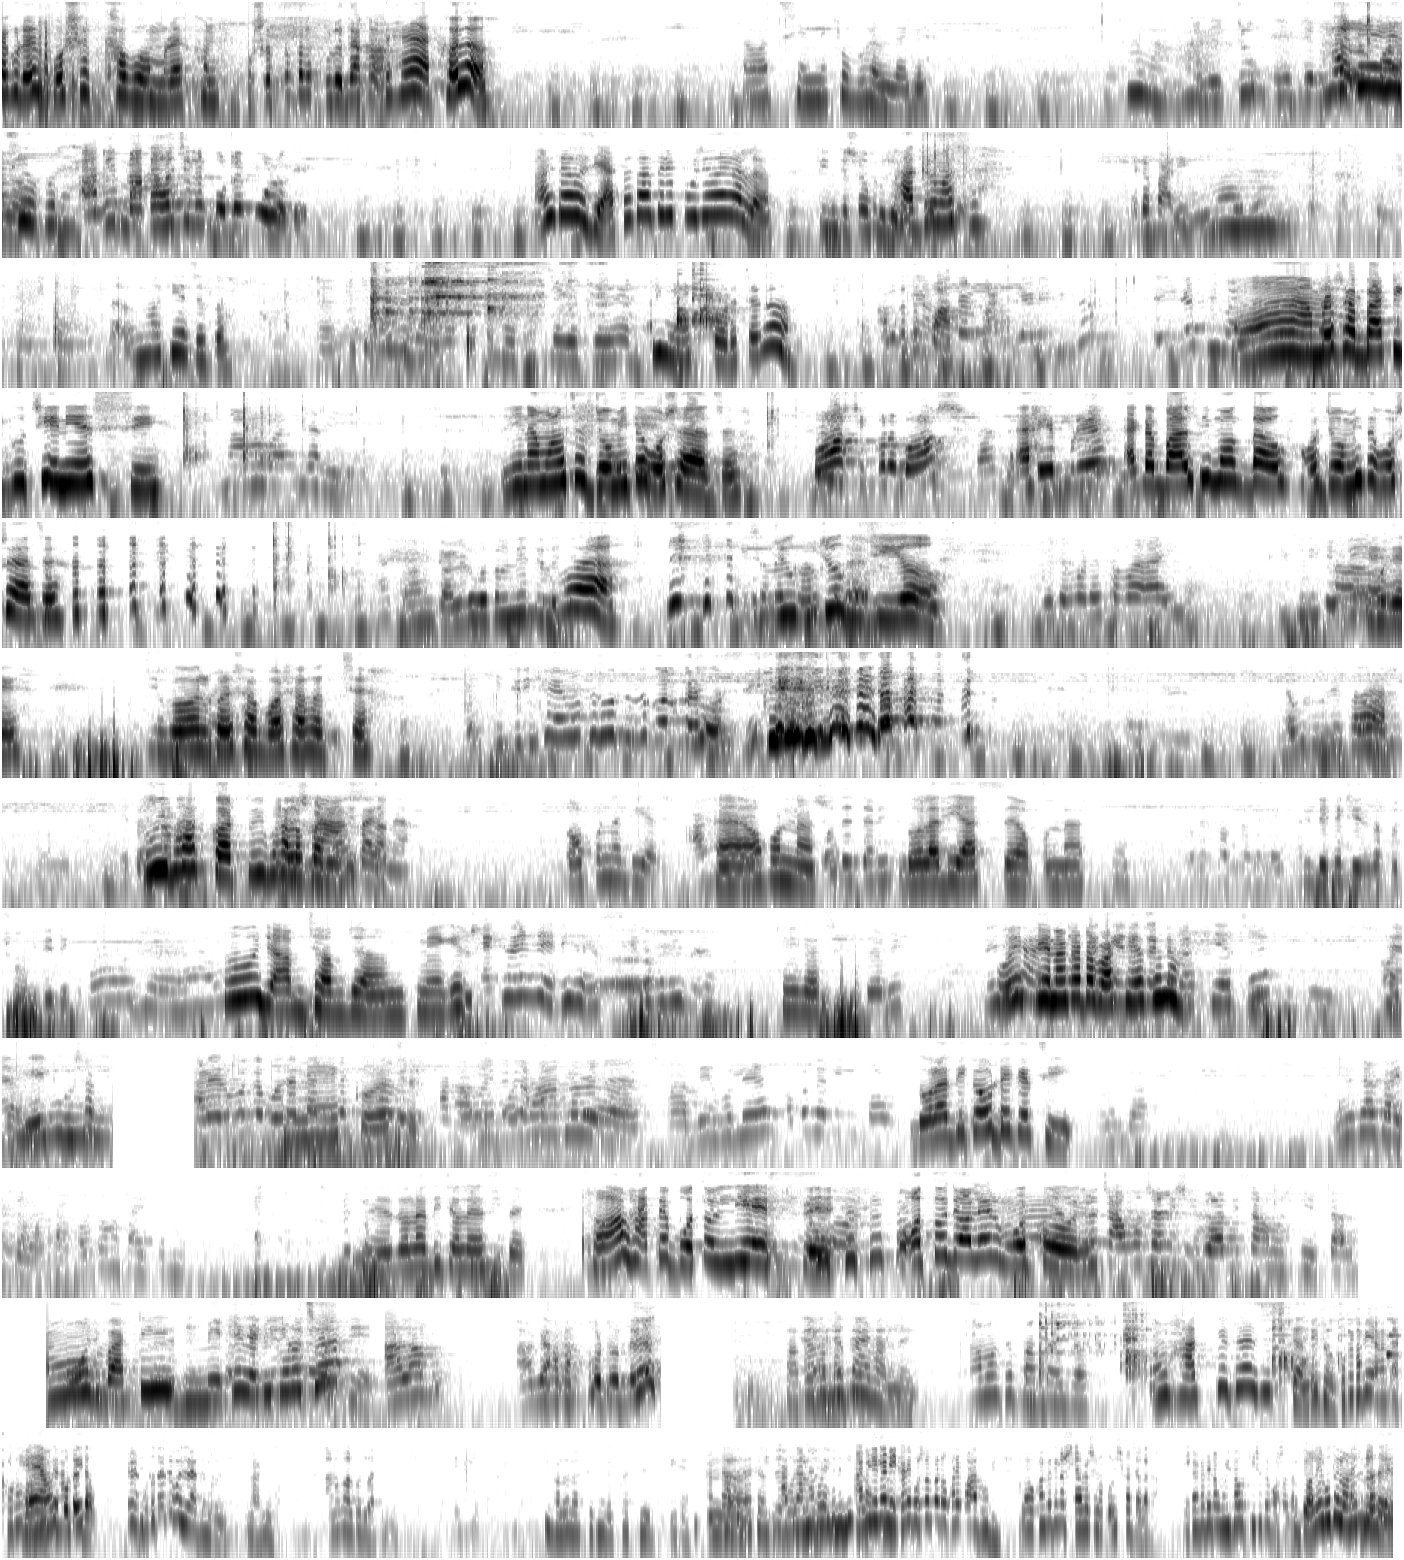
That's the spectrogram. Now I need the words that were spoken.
ঠাকুরের প্রসাদ খাব আমরা এখন। ওষুধ তো খুলে দেখা। হ্যাঁ খোলো। আমার চিনি খুব ভালো লাগে। আমি একটু মুখে হাঁপিয়ে দিলাম, গেছি ওপরে আগে মাখা হয়েছিল কোটোয় পড়বে আমি তো বলছি এত তাড়াতাড়ি পুজো হয়ে গেল? তিনটে সময় পুজো ভাদ্র মাসে। এটা বাড়ি দারুণ মাখিয়েছে তো। হ্যাঁ। কি মেঘ করেছে গো? তো হ্যাঁ আমরা সব বাটি গুছিয়ে নিয়ে এসেছি। রিনা মনে হচ্ছে জমিতে বসে আছে। বস ঠিক করে বস। একটা বালতি মগ দাও ও জমিতে বসে আছে। আমি জলের বোতল নিয়ে চলে বাহ। যুগ যুগ জিও। এই যে গোল করে সব বসা হচ্ছে। খিচুড়ি খেয়ে মতো মতো তো গোল করে বসছি তুই ভাগ কর তুই ভালো পারিস অপর্ণা দিয়ে আসো। হ্যাঁ অপর্ণা আসো। দোলা দিয়ে আসছে অপর্ণা আসছে। এটা তো ছবিতে দেখেছিস ও ঝাপ ঝাপ ঝাপ মেঘের। একেবারে রেডি হয়ে এটা বেরো। ঠিক আছে। ওই কেনাকাটা বাকি আছে না? বাকি আছে। এই পোশাক মেঘ করেছে। ছাদে হলে দোলা দিকেও ডেকেছি। এটা দায়িত্ব আমার তারপর তো আমার দায়িত্ব নেই। দোলা দি চলে এসছে। সব হাতে বোতল নিয়ে এসছে। কত জলের বোতল। চামচ চামচ নিয়ে চাল। চামচ বাটি। মেখে রেডি করেছে? আলাম আগে আমার ফটো দে। আমাকে পাতায় দাও। আমার হাত পিঠে আছিস কেন? হ্যাঁ আমাকে দাও। কোথায় তোমার লাগবে না আমার গল্প আছে কি ভালো লাগছে জলের বোতল অনেকগুলো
